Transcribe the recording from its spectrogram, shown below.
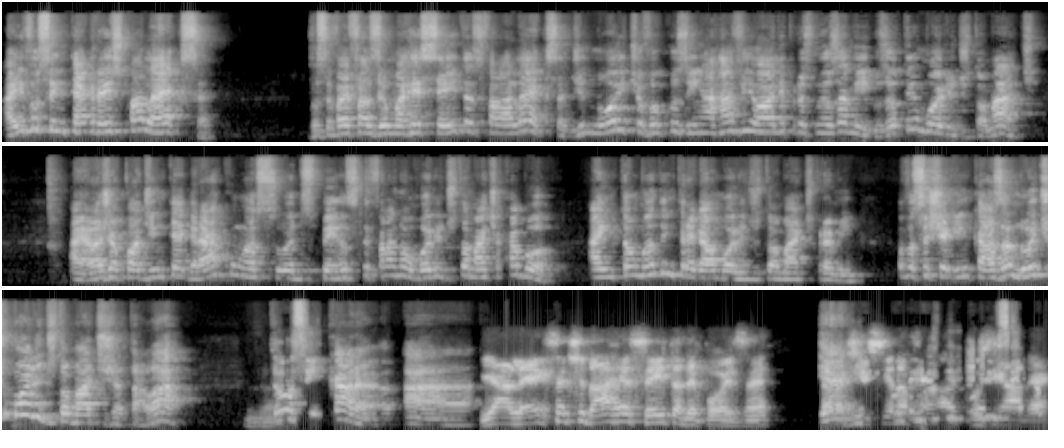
Aí você integra isso com a Alexa. Você vai fazer uma receita e fala, Alexa, de noite eu vou cozinhar ravioli para os meus amigos. Eu tenho molho de tomate? Aí ela já pode integrar com a sua dispensa e falar: não, o molho de tomate acabou. Aí então manda entregar o molho de tomate para mim. Você chega em casa à noite, o molho de tomate já está lá. Exato. Então, assim, cara. A... E a Alexa te dá a receita depois, né? É, ela te ensina para cozinhar, né?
